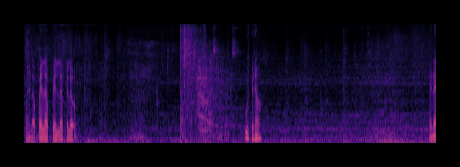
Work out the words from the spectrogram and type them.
ไปแล้วไปแล้วไปแล้วไปแล้วอุ้ยไปไหนวะไปไหน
